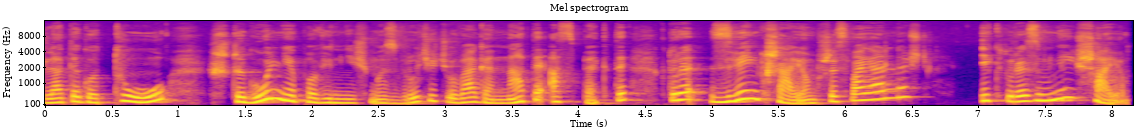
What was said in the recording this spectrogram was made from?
Dlatego tu szczególnie powinniśmy zwrócić uwagę na te aspekty, które zwiększają przyswajalność i które zmniejszają,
